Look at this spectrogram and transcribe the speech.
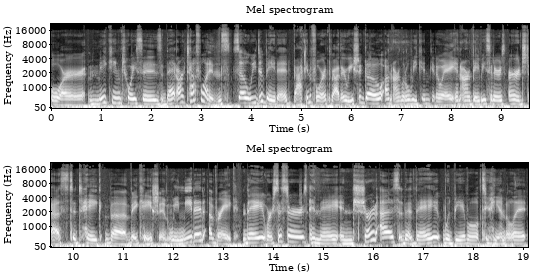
or making choices that are tough ones. So we debated back and forth rather we should go on our little weekend getaway and our babysitters urged us to take the vacation. We needed a break. They were sisters and they ensured us that they would be able to handle it.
